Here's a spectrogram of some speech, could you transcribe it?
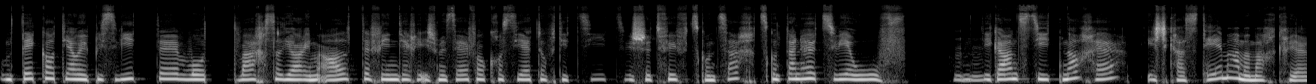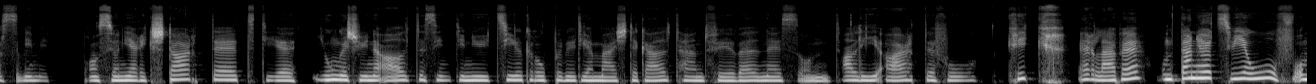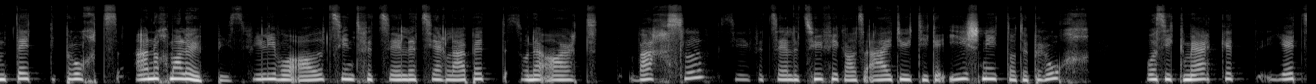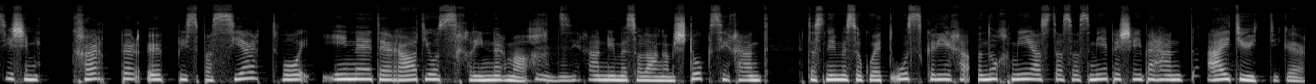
Und dort geht ja auch etwas weiter, wo die Wechseljahre im Alter, finde ich, ist man sehr fokussiert auf die Zeit zwischen 50 und 60 und dann hört es wie auf. Mhm. Und die ganze Zeit nachher ist kein Thema. Man macht Kurse wie mit Pensionierung startet. Die jungen, schönen Alten sind die neue Zielgruppe, weil die am meisten Geld haben für Wellness und alle Arten von Kick erleben. Und dann hört es wie auf. Und dort braucht es auch noch mal etwas. Viele, die alt sind, erzählen, sie erleben so eine Art Wechsel. Sie erzählen es häufig als eindeutigen Einschnitt oder Bruch, wo sie merken, jetzt ist im Körper etwas passiert, wo ihnen der Radius kleiner macht. Mhm. Sie können nicht mehr so lange am Stück, sie können das nicht mehr so gut ausgleichen. Noch mehr als das, was wir beschrieben haben, eindeutiger.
